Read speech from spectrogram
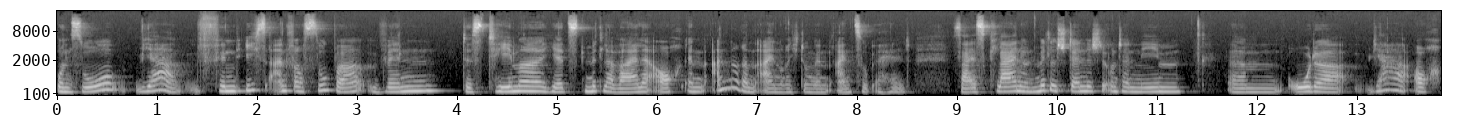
Und so, ja, finde ich es einfach super, wenn das Thema jetzt mittlerweile auch in anderen Einrichtungen Einzug erhält. Sei es kleine und mittelständische Unternehmen, ähm, oder ja auch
